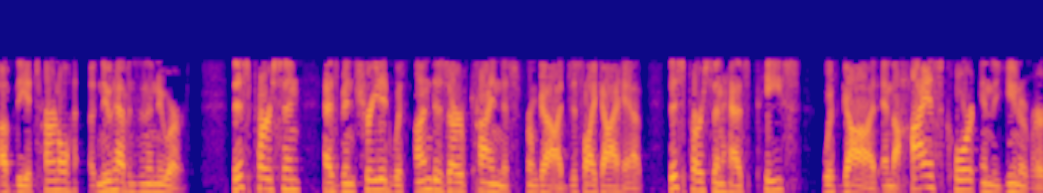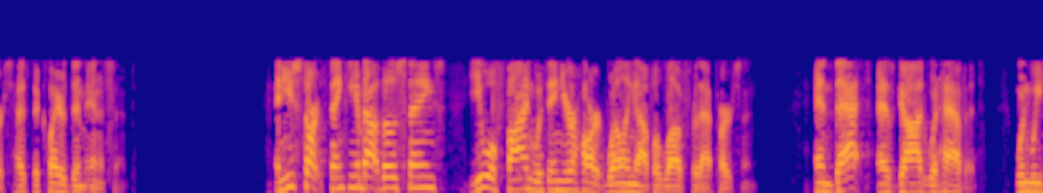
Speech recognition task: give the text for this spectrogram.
of the eternal new heavens and the new earth. This person has been treated with undeserved kindness from God, just like I have. This person has peace with God, and the highest court in the universe has declared them innocent. And you start thinking about those things, you will find within your heart welling up a love for that person. And that as God would have it when we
